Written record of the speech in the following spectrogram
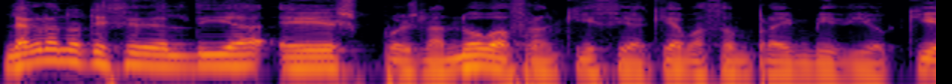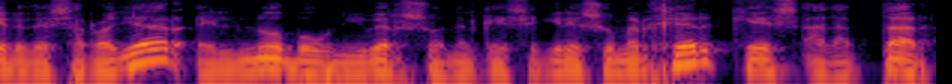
La gran noticia del día es pues la nueva franquicia que Amazon Prime Video quiere desarrollar, el nuevo universo en el que se quiere sumerger, que es adaptar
